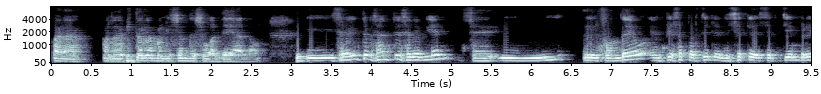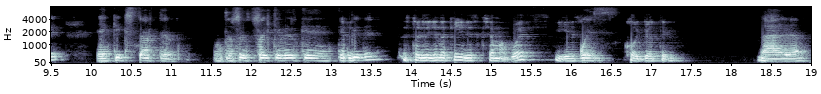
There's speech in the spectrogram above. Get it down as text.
para, para quitar la maldición de su aldea, ¿no? Y se ve interesante, se ve bien, y el fondeo empieza a partir del 17 de septiembre en Kickstarter. Entonces pues, hay que ver qué, qué piden. Estoy leyendo aquí y dice que se llama Wes y es. Coyote. Ah,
